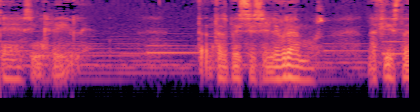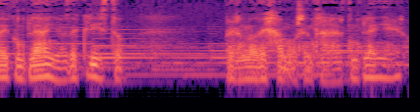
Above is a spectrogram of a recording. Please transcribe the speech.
Es increíble. Tantas veces celebramos la fiesta de cumpleaños de Cristo, pero no dejamos entrar al cumpleañero.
